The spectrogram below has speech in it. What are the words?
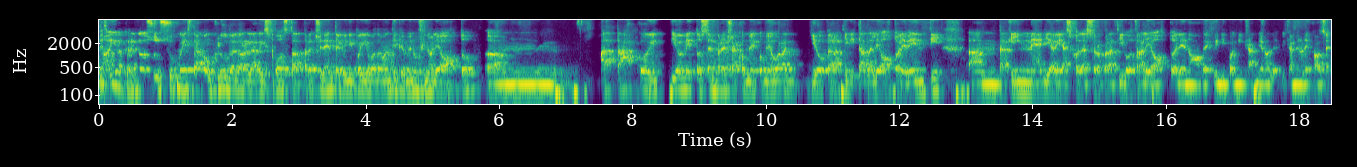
No, io credo su, su, questa concludo allora la risposta precedente, quindi poi io vado avanti più o meno fino alle 8. Um, attacco, io metto sempre cioè, come, come, ora di operatività dalle 8 alle 20 um, perché in media riesco ad essere operativo tra le 8 e le 9 quindi poi mi cambiano le, mi cambiano le cose.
